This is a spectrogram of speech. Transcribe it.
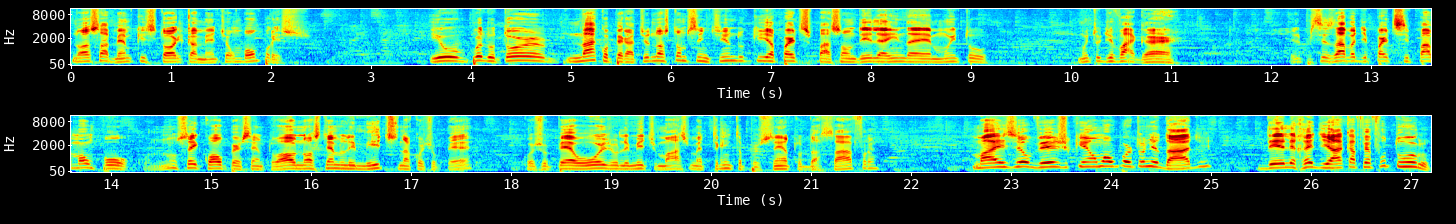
nós sabemos que historicamente é um bom preço. E o produtor, na cooperativa, nós estamos sentindo que a participação dele ainda é muito, muito devagar ele precisava de participar mais um pouco. Não sei qual o percentual, nós temos limites na Cochupé. Cochupé hoje o limite máximo é 30% da safra. Mas eu vejo que é uma oportunidade dele redear café futuro,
